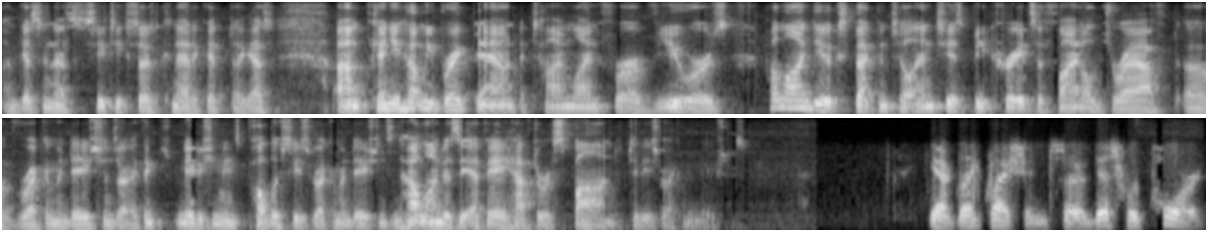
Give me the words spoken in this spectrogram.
I'm guessing that's CT, so Connecticut, I guess. Um, can you help me break down a timeline for our viewers? How long do you expect until NTSB creates a final draft of recommendations, or I think maybe she means publish these recommendations, and how long does the FAA have to respond to these recommendations? Yeah, great question. So this report,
